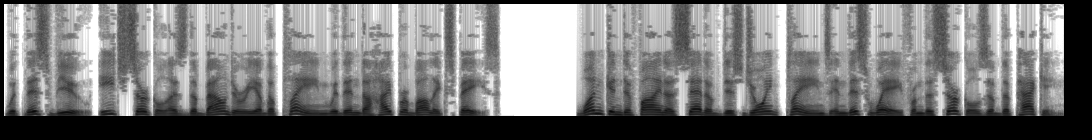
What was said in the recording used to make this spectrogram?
With this view, each circle is the boundary of a plane within the hyperbolic space. One can define a set of disjoint planes in this way from the circles of the packing,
